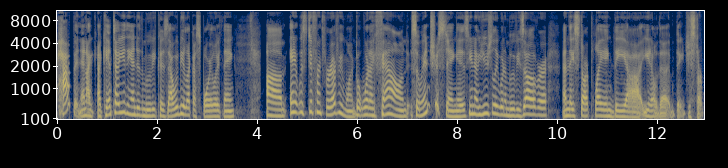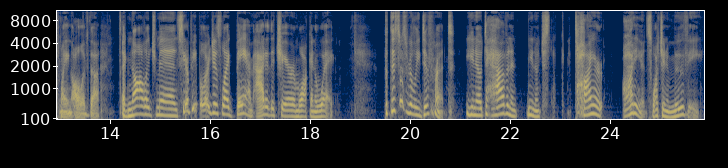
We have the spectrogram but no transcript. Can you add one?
happened? And I, I can't tell you the end of the movie because that would be like a spoiler thing. Um, and it was different for everyone. But what I found so interesting is, you know, usually when a movie's over and they start playing the, uh, you know, the they just start playing all of the acknowledgments. You know, people are just like, bam, out of the chair and walking away. But this was really different. You know, to have an, you know, just entire audience watching a movie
